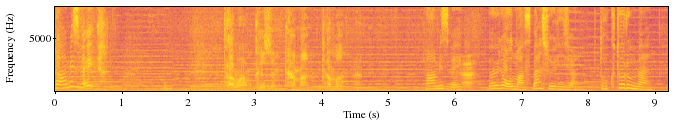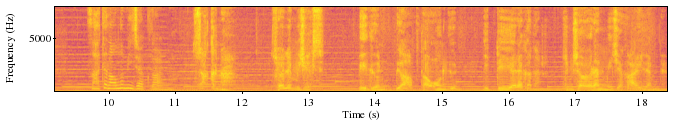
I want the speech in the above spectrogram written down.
Ramiz Bey. Tamam kızım tamam tamam. Ramiz Bey böyle olmaz. Ben söyleyeceğim. Doktorum ben. Zaten anlamayacaklar mı? Sakın ha. Söylemeyeceksin. Bir gün, bir hafta, on gün gittiği yere kadar. Kimse öğrenmeyecek ailemden.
